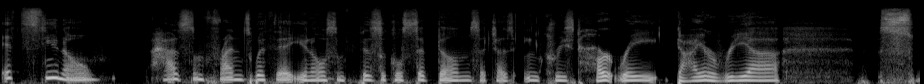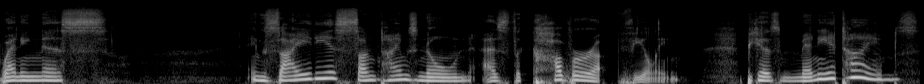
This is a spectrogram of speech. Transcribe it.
it's, you know, has some friends with it, you know, some physical symptoms such as increased heart rate, diarrhea, sweatingness. Anxiety is sometimes known as the cover up feeling because many a times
